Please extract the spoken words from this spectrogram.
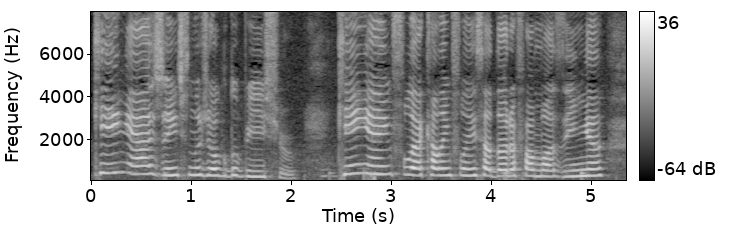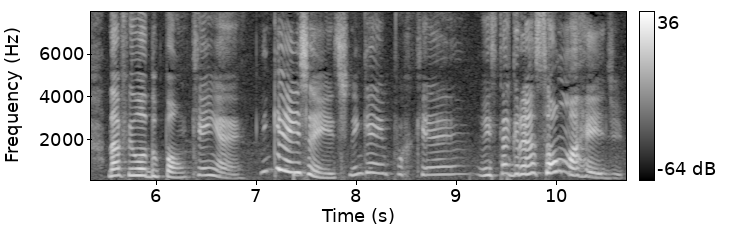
Quem é a gente no jogo do bicho? Quem é influ aquela influenciadora famosinha na fila do pão? Quem é? Ninguém, gente. Ninguém, porque o Instagram é só uma rede.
